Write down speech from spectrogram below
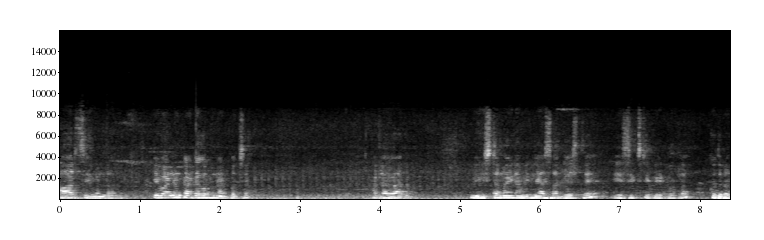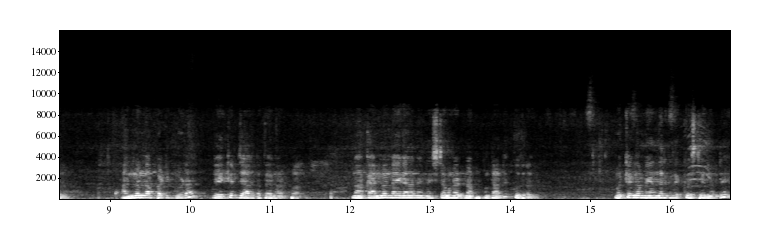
ఆర్సీ ఉండాలి. ఇవన్నీ ఉంటే అడ్డగొరకు నడపచ్చా? అట్లా కాదు. మీ ఇష్టమైన విన్యాసాలు చేస్తే ఈ సిక్స్టీ ఫీట్ రోడ్లో కుదరదు. అన్నున్నప్పటికి కూడా వెహికల్ జాగ్రత్తగా నడపాలి. నాకు అన్ని ఉన్నాయి కదా నేను ఇష్టం ఉన్నట్టు నడుపుకుంటా అంటే కుదరదు. ముఖ్యంగా మీ అందరికి రిక్వెస్ట్ ఏంటంటే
